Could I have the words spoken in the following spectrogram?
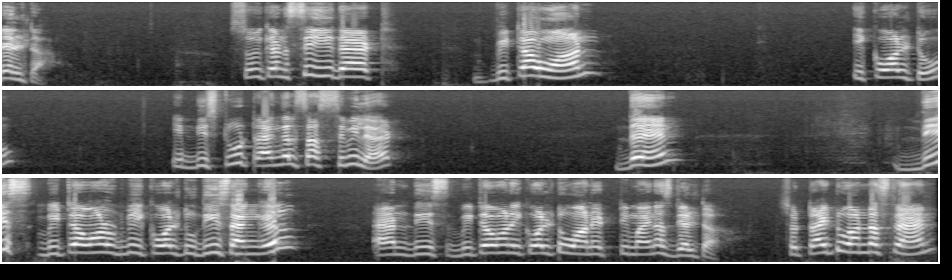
delta. So, we can see that beta 1 equal to if these two triangles are similar then this beta 1 would be equal to this angle and this beta 1 equal to 180 minus delta. So, try to understand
